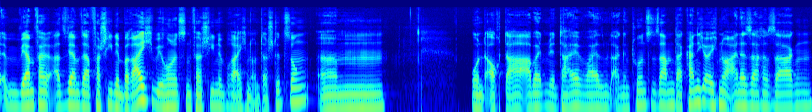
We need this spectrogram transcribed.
ähm, wir haben, also wir haben da verschiedene Bereiche. Wir holen uns in verschiedenen Bereichen Unterstützung. Ähm, und auch da arbeiten wir teilweise mit Agenturen zusammen. Da kann ich euch nur eine Sache sagen.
